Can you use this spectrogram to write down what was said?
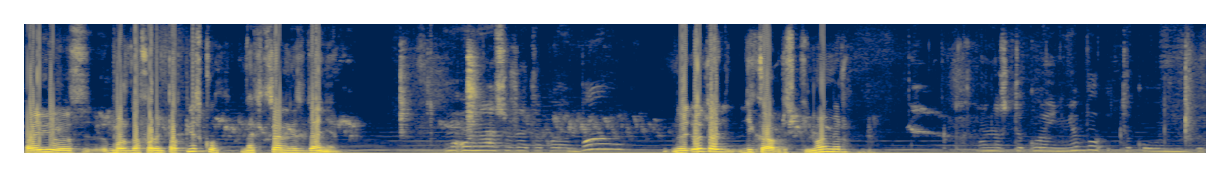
Появилось, можно оформить подписку на официальное издание. Ну, у нас уже такой был. Это декабрьский номер. У нас такое не было. Такого не было.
